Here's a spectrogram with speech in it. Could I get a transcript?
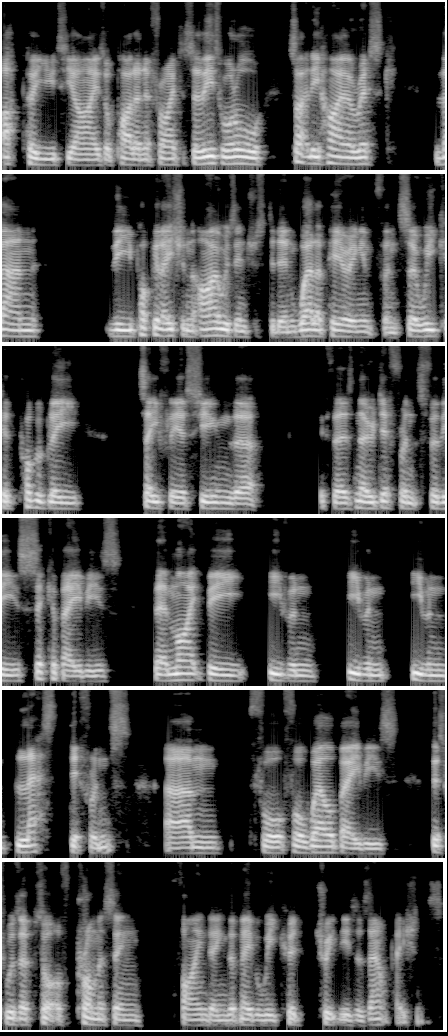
upper UTIs or pyelonephritis. So these were all slightly higher risk than the population that I was interested in, well appearing infants. So we could probably safely assume that if there's no difference for these sicker babies, there might be even even even less difference um, for for well babies. This was a sort of promising finding that maybe we could treat these as outpatients.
